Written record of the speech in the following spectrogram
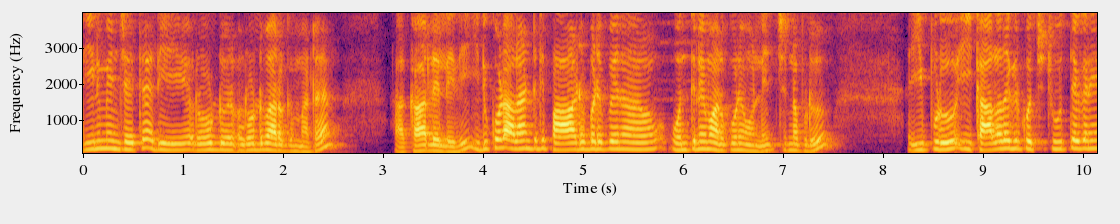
దీని మించి అయితే అది రోడ్డు రోడ్డు మార్గం అనమాట ఆ కార్లు వెళ్ళేది. ఇది కూడా అలాంటిది పాడుబడిపోయిన వంతెనేమో అనుకునేవాడిని చిన్నప్పుడు. ఇప్పుడు ఈ కాలువ దగ్గరికి వచ్చి చూస్తే కానీ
